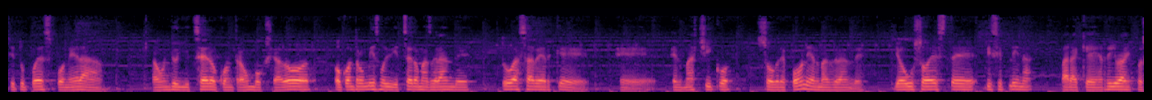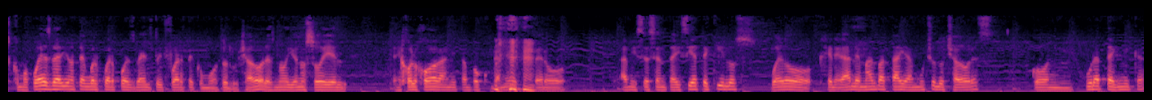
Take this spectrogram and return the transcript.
Si tú puedes poner a, a un jiu contra un boxeador o contra un mismo jiu más grande, tú vas a ver que eh, el más chico sobrepone al más grande. Yo uso esta disciplina para que arriba, pues como puedes ver, yo no tengo el cuerpo esbelto y fuerte como otros luchadores, ¿no? Yo no soy el, el Hulk Hogan ni tampoco Canet, pero a mis 67 kilos puedo generarle más batalla a muchos luchadores con pura técnica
